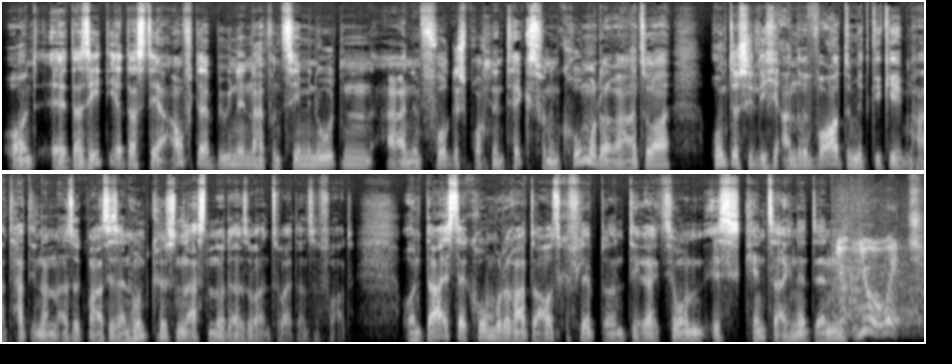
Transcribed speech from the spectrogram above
Und äh, da seht ihr, dass der auf der Bühne innerhalb von zehn Minuten einen vorgesprochenen Text von einem Co-Moderator unterschiedliche andere Worte mitgegeben hat. Hat ihn dann also quasi seinen Hund küssen lassen oder so und so weiter und so fort. Und da ist der Co-Moderator ausgeflippt und die Reaktion ist kennzeichnet, denn... You, you a witch.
